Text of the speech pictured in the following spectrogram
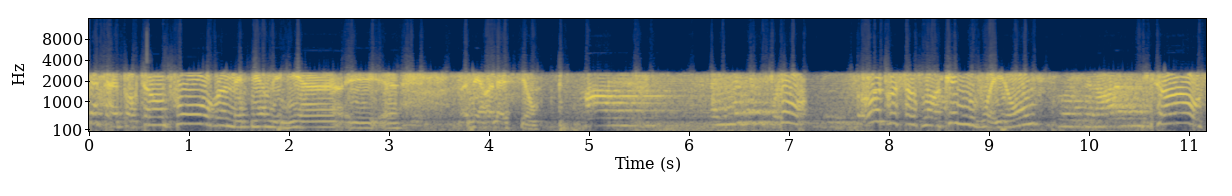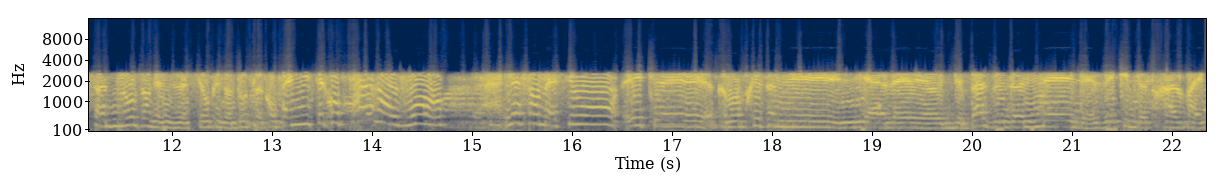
c'est important pour maintenir les liens et euh, les relations. Bon, autre changement que nous voyons, tant au sein de nos organisations que dans d'autres compagnies, c'est qu'auparavant, l'information était comme emprisonnée. Il y avait euh, des bases de données, des équipes de travail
